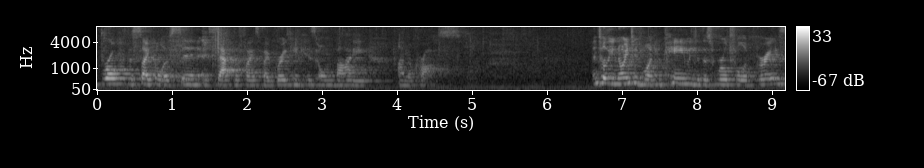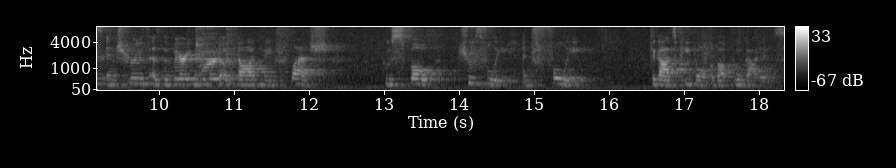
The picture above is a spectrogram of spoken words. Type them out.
broke the cycle of sin and sacrifice by breaking his own body on the cross. Until the anointed one who came into this world full of grace and truth as the very word of God made flesh, who spoke truthfully and fully to God's people about who God is.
